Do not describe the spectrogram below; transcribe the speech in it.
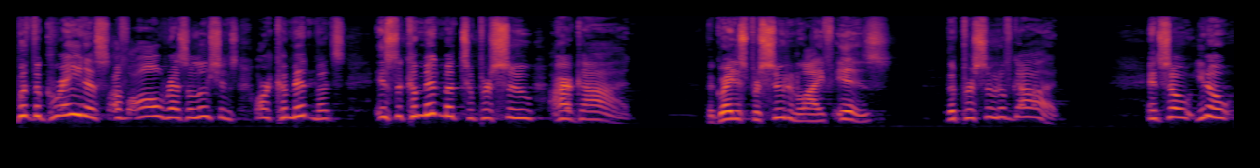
But the greatest of all resolutions or commitments is the commitment to pursue our God. The greatest pursuit in life is the pursuit of God. And so, you know,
